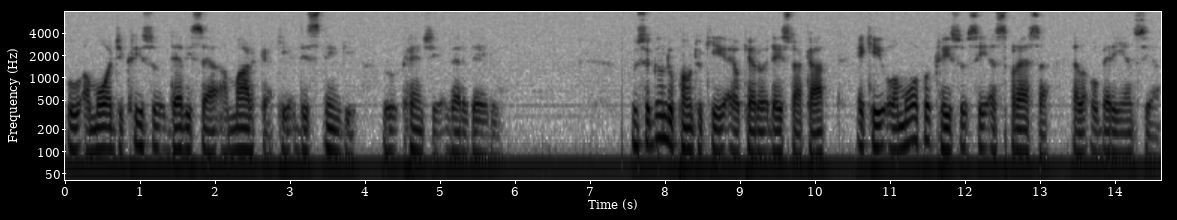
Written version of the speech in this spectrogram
O amor de Cristo deve ser a marca que distingue o crente verdadeiro. O segundo ponto que eu quero destacar é que o amor por Cristo se expressa pela obediência.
